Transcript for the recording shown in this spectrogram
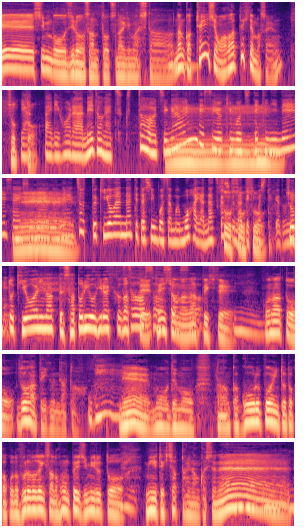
えー、辛坊治郎さんとつなぎました。なんかテンション上がってきてません？ちょっと。やっぱりほら、目処がつくと違うんですよ、気持ち的にね。最初のあのね、ちょっと気弱になってた辛坊さんももはや懐かしくなってきましたけどね。そうそうそうちょっと気弱になって悟りを開きかかってテンションが上がってきて、この後どうなっていくんだと。ねえ、もうでも、なんかゴールポイントとかこの古野電機さんのホームページ見ると、見えてきちゃったりなんかしてね。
